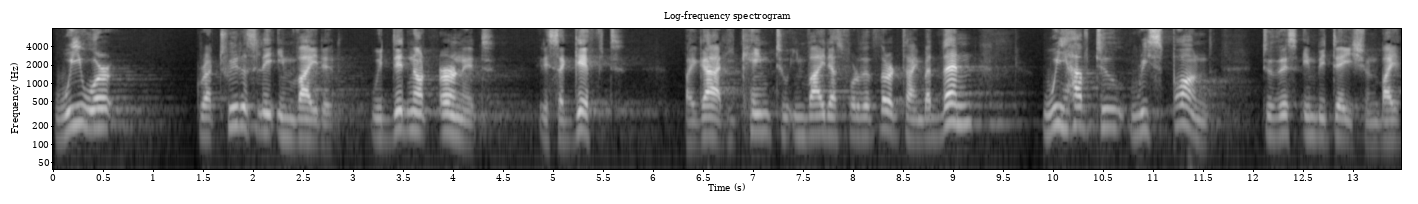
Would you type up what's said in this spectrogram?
We were gratuitously invited, we did not earn it. It is a gift by God. He came to invite us for the third time. But then we have to respond to this invitation by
